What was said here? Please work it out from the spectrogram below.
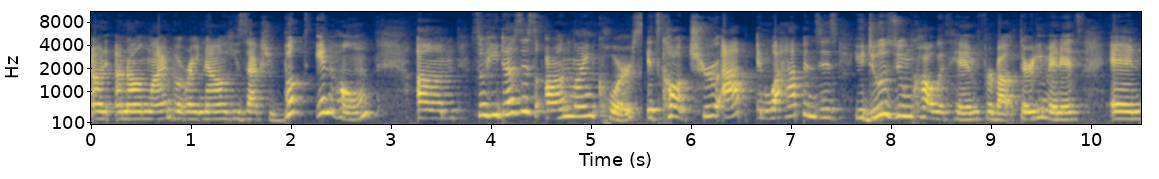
and, and online, but right now he's actually booked in-home. Um, so he does this online course. It's called True App. And what happens is you do a Zoom call with him for about 30 minutes and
